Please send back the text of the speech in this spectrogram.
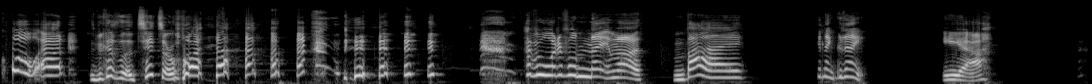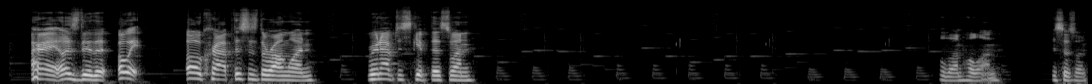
Quote ad because of the tits or what? have a wonderful night, Moth. Bye! Good night, good night. Yeah. Alright, let's do this. Oh, wait. Oh, crap. This is the wrong one. We're gonna have to skip this one. Hold on, hold on. This is one.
